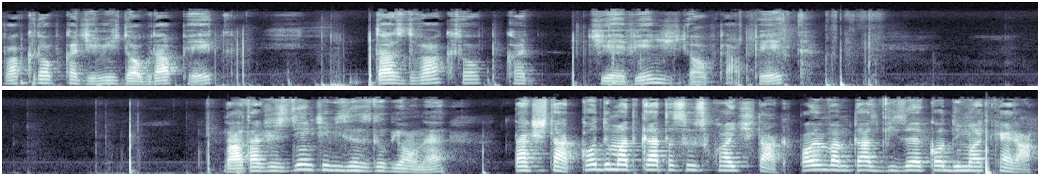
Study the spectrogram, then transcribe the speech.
2.9, dobra, pyk. Das 2.9, dobra, pyk. No, a także zdjęcie widzę zrobione. Także tak, kody markera to są, słuchajcie, tak. Powiem wam teraz, widzę kody markera.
